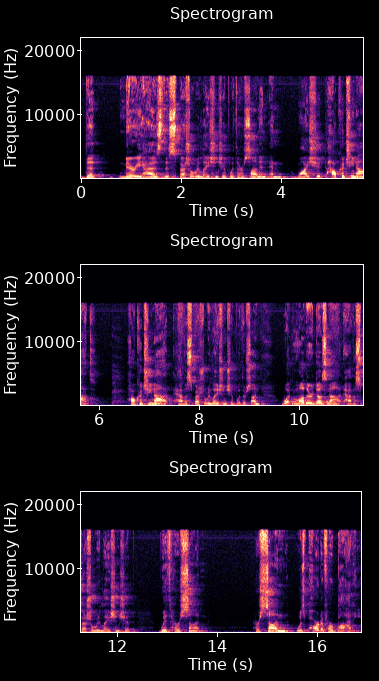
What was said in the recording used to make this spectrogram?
that Mary has this special relationship with her son. And, and why should, how could she not? How could she not have a special relationship with her son? What mother does not have a special relationship with her son? Her son was part of her body,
